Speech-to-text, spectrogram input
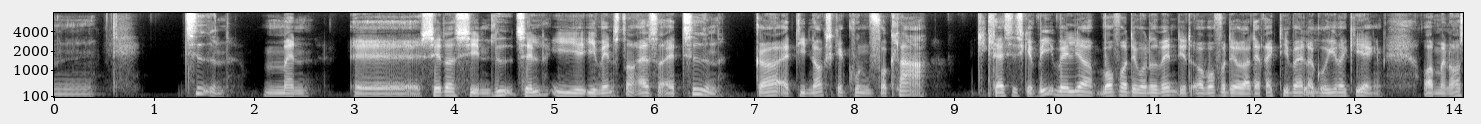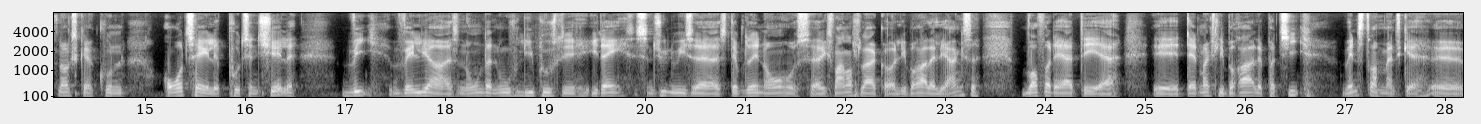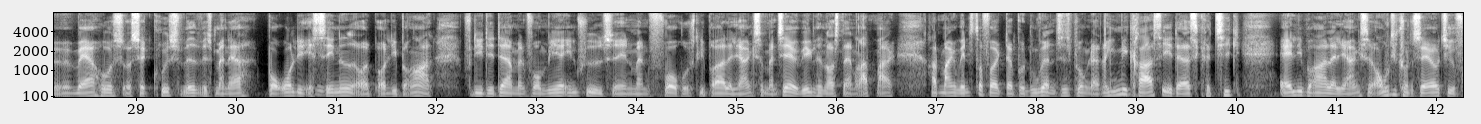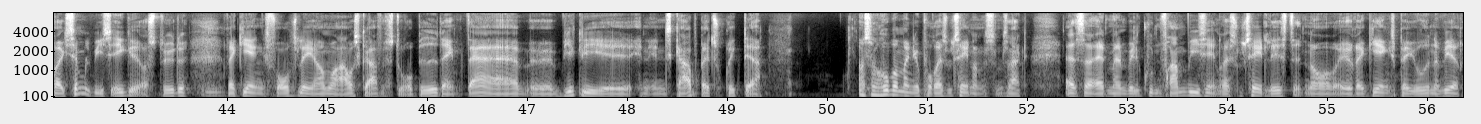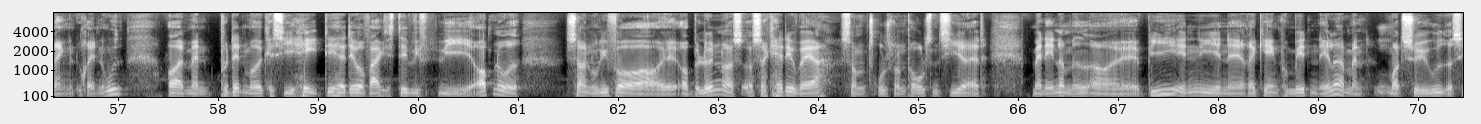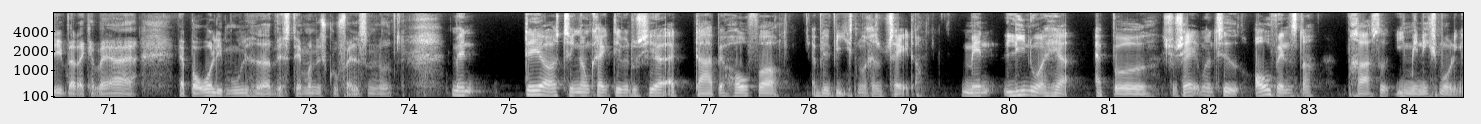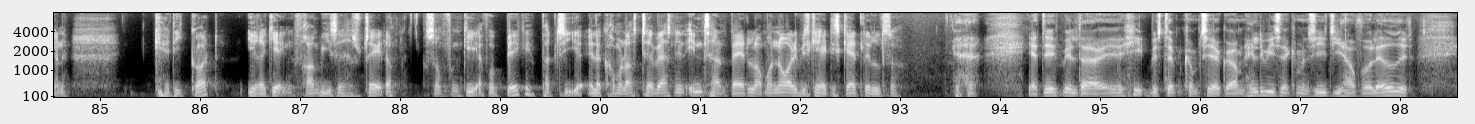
tiden, man øh, sætter sin lid til i, i Venstre. Altså at tiden gør, at de nok skal kunne forklare de klassiske V-vælgere, hvorfor det var nødvendigt, og hvorfor det var det rigtige valg at gå i regeringen, og at man også nok skal kunne overtale potentielle V-vælgere, altså nogen, der nu lige pludselig i dag sandsynligvis er stemt ind over hos Alex Vanderslag og Liberal Alliance, hvorfor det er, at det er øh, Danmarks Liberale Parti, Venstre, man skal øh, være hos og sætte kryds ved, hvis man er borgerlig, sindet og, og liberal, fordi det er der, man får mere indflydelse, end man får hos Liberal Alliance. Man ser jo i virkeligheden også, at der er en ret mange, ret mange venstrefolk, der på nuværende tidspunkt er rimelig krasse i deres kritik af Liberal Alliance og de konservative, for eksempelvis ikke at støtte mm. regeringens forslag om at afskaffe store bededag. Der er øh, virkelig øh, en, en skarp retorik der. Og så håber man jo på resultaterne, som sagt. Altså, at man vil kunne fremvise en resultatliste, når øh, regeringsperioden er ved at rende ud, og at man på den måde kan sige, hey, det her, det var faktisk det, vi, vi opnåede, så nu lige for at, øh, at belønne os, og så kan det jo være, som Truls Lund Poulsen siger, at man ender med at øh, blive inde i en regering på midten, eller at man mm. måtte søge ud og se, hvad der kan være af, af borgerlige muligheder, hvis stemmerne skulle falde sådan ud. Men det jeg også tænker omkring det, hvad du siger, at der er behov for at blive vist nogle resultater. Men lige nu og her er både Socialdemokratiet og Venstre presset i meningsmålingerne. Kan de godt i regeringen fremvise resultater, som fungerer for begge partier, eller kommer der også til at være sådan en intern battle om, hvornår er det, vi skal have de skattelettelser? Ja, ja, det vil der øh, helt bestemt komme til at gøre, men heldigvis kan man sige, at de har fået lavet et,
